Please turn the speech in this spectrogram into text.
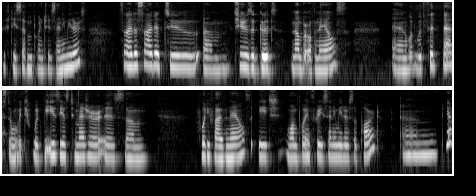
57.2 centimeters. So I decided to um, choose a good number of nails. And what would fit best and which would be easiest to measure is um, 45 nails each 1.3 centimeters apart. And yeah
